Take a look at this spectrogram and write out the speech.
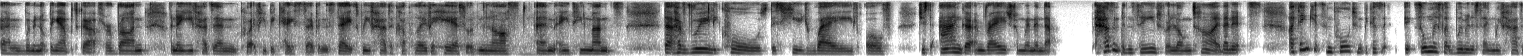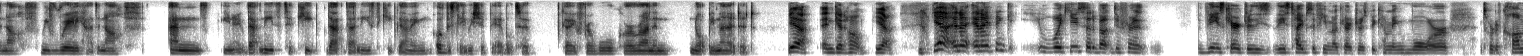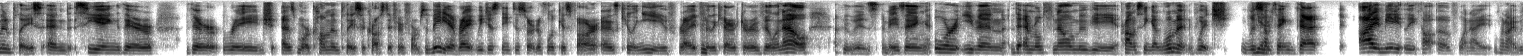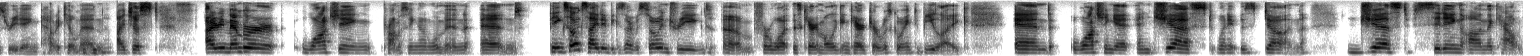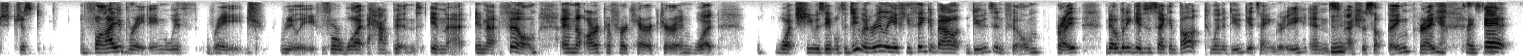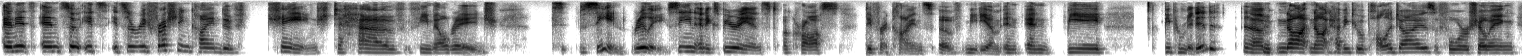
um, women not being able to go out for a run. I know you've had um, quite a few big cases over in the States. We've had a couple over here sort of in the last um, 18 months that have really caused this huge wave of just anger and rage from women that hasn't been seen for a long time. And it's i think it's important because it's almost like women are saying we've had enough. We've really had enough. And you know that needs to keep that that needs to keep going. Obviously we should be able to go for a walk or a run and not be murdered yeah, and get home. Yeah. Yeah, and I and I think like you said about different these characters these these types of female characters becoming more sort of commonplace and seeing their their rage as more commonplace across different forms of media, right? We just need to sort of look as far as Killing Eve, right, for the character of Villanelle, who is amazing, or even the Emerald Fennell movie, Promising Young Woman, which was yeah. something that I immediately thought of when I when I was reading How to Kill Men. Mm-hmm. I just I remember watching Promising Young Woman and being so excited because I was so intrigued um, for what this Carey Mulligan character was going to be like, and watching it, and just when it was done, just sitting on the couch, just vibrating with rage really for what happened in that in that film and the arc of her character and what what she was able to do. And really, if you think about dudes in film, right, nobody gives a second thought to when a dude gets angry and mm. smashes something, right? Yeah, and, and it's and so it's it's a refreshing kind of change to have female rage seen, really seen and experienced across different kinds of medium and and be be permitted um, mm. not not having to apologize for showing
